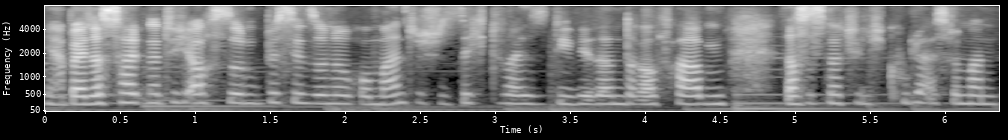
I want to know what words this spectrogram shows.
Ja, aber das ist halt natürlich auch so ein bisschen so eine romantische Sichtweise, die wir dann darauf haben, dass es natürlich cooler ist, wenn man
